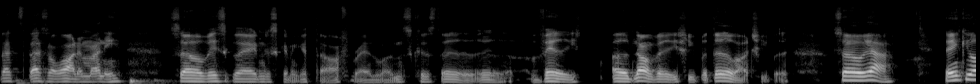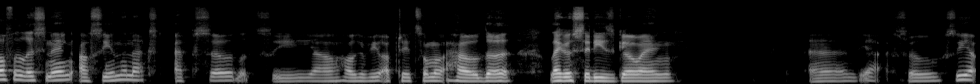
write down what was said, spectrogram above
that's that's a lot of money. So basically I'm just gonna get the off brand ones because they're, very uh, not very cheap, but they're a lot cheaper. So yeah. Thank you all for listening. I'll see you in the next episode. Let's see. Uh, I'll give you updates on how the Lego City is going. And yeah, so see ya.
